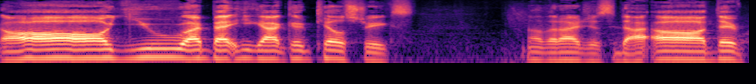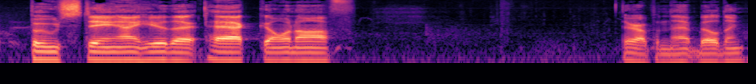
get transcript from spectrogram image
Oh, you, I bet he got good kill streaks. Now that I just died. Oh, they're boosting. I hear that tack going off. They're up in that building.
